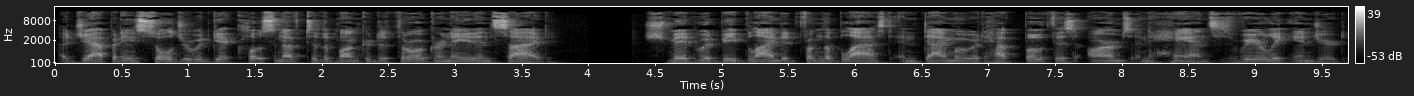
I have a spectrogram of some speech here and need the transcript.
A Japanese soldier would get close enough to the bunker to throw a grenade inside. Schmid would be blinded from the blast, and Diamond would have both his arms and hands severely injured.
